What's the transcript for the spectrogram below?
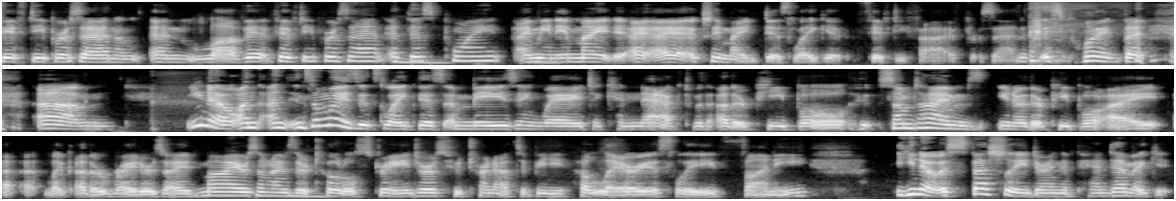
50% and, and love it 50% at this mm-hmm. point. I mean, it might, I, I, actually might dislike it 55% at this point. But, um, you know, on, on, in some ways, it's like this amazing way to connect with other people who sometimes, you know, they're people I, uh, uh like other writers I admire. Sometimes they're mm-hmm. total strangers who turn out to be hilariously funny you know, especially during the pandemic, it,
